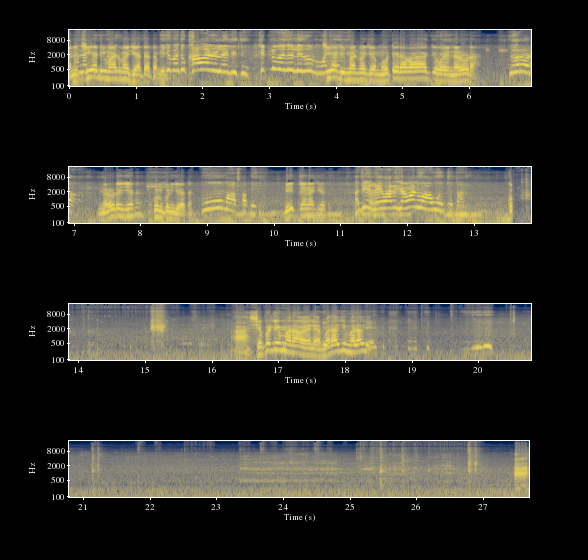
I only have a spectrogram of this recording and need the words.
અને ચિયા બીજું ડિમાન્ડમાં જ્યાં હતા તમે? બીજું બધું ખાવાનું લઈ લીધું. કેટલું બધું લીધું? ચિયા આવી. ડિમાન્ડમાં જ્યાં મોટેરા વાળા કે હોય નરોડા? નરોડા. નરોડા ગયા હતા? કોણ કોણ ગયા હતા? હું મા બાપે બે જ જણા ગયા હતા. હજી રવિવારે જવાનું આવું તો તારે. હા શેપટી મરાવે લે. મરાવજી મરાવજી. હા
